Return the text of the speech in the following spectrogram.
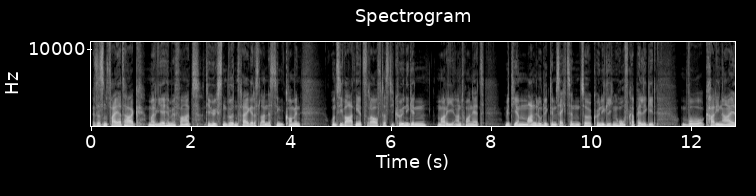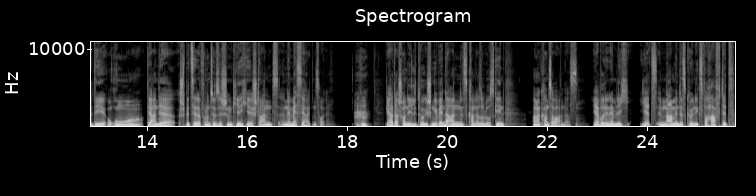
Es ist ein Feiertag, Maria Himmelfahrt. Die höchsten Würdenträger des Landes sind gekommen und sie warten jetzt darauf, dass die Königin Marie Antoinette mit ihrem Mann Ludwig XVI. zur Königlichen Hofkapelle geht, wo Kardinal de Rouen, der an der Spitze der französischen Kirche stand, eine Messe halten soll. Mhm. Er hat auch schon die liturgischen Gewänder an, es kann also losgehen. Und dann kann es aber anders. Er wurde nämlich jetzt im Namen des Königs verhaftet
